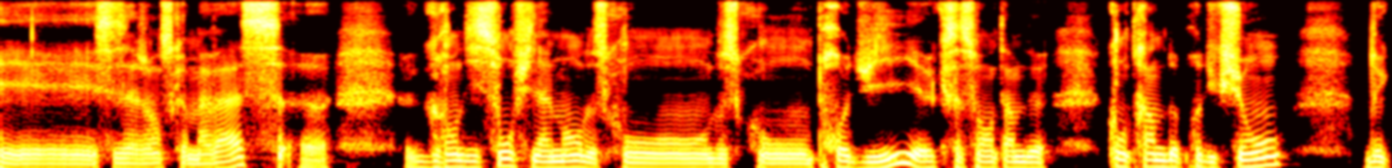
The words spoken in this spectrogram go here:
et ses agences comme Avas euh, grandissons finalement de ce qu'on de ce qu'on produit, que ce soit en termes de contraintes de production, de,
